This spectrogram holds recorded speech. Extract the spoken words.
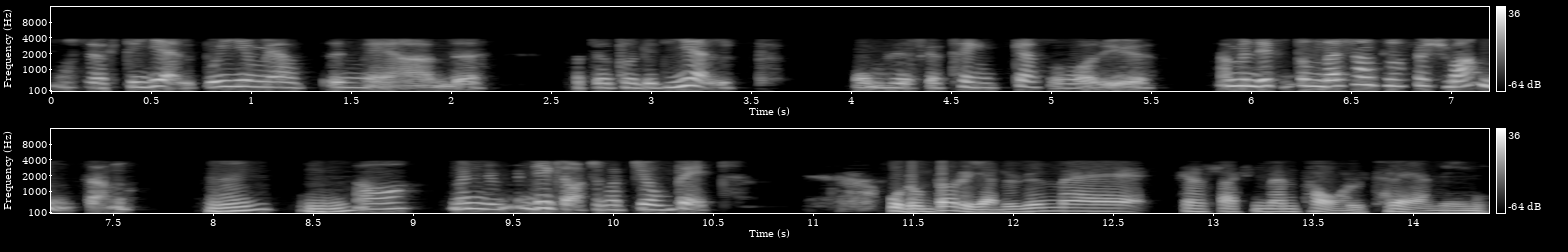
Och sökte hjälp. Och i och med att, med att jag har tagit hjälp om hur jag ska tänka så har det ju, ja men det, de där känslorna försvann sen. Mm, mm. Ja, men det är klart det varit jobbigt. Och då började du med en slags mental träning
